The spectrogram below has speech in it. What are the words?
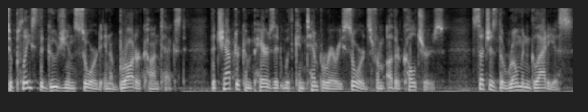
To place the Goujian sword in a broader context, the chapter compares it with contemporary swords from other cultures, such as the Roman gladius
